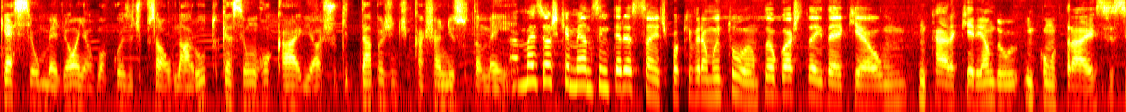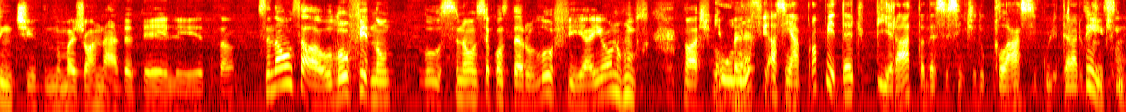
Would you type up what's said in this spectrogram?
quer ser o melhor em alguma coisa, tipo, sei lá, o Naruto quer ser um Hokage. Eu acho que dá pra gente encaixar nisso também. Ah, Mas eu acho que é menos interessante, porque vira muito amplo. Eu gosto da ideia que é um, um cara querendo encontrar esse sentido numa jornada dele e tal. Senão, sei lá, o Luffy não. Se não você considera o Luffy, aí eu não, não acho que O pega. Luffy, assim, a própria ideia de pirata, desse sentido clássico literário que Sim, a gente sim.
